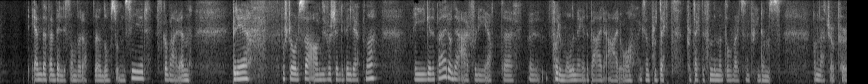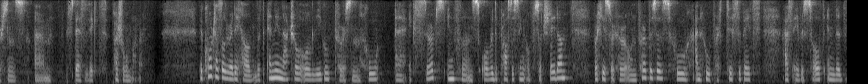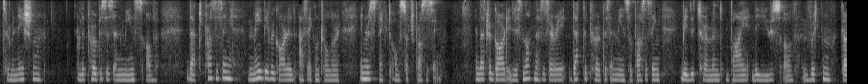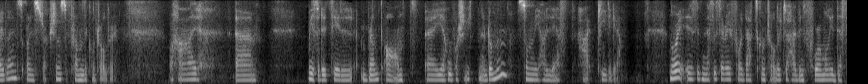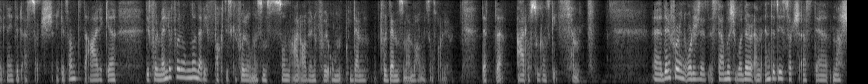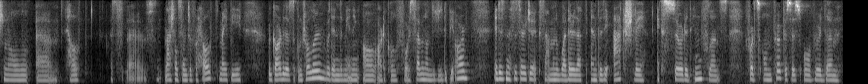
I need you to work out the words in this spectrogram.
dette er veldig standard at uh, domstolen sier det skal være en bred forståelse av de forskjellige begrepene i GDPR, og det er fordi at uh, formålet med GDPR er å liksom, protect, protect the fundamental rights and freedoms of natural persons, um, spesifikt personvernet. The court has already held that any natural or legal person who uh, exerts influence over the processing of such data for his or her own purposes, who and who participates as a result in the determination the purposes and means of that processing may be regarded as a controller in respect of such processing. In that regard, it is not necessary that the purpose and means of processing be determined by the use of written guidelines or instructions from the controller. Og her eh, viser de til bl.a. Eh, Jehovas vitner-dommen, som vi har lest her tidligere. Nor is it necessary for that controller to have been formally designated as such. Ikke sant? Det er ikke de formelle forholdene, det er de faktiske forholdene som, som er avgjørende for, om dem, for hvem som er behandlingsansvarlig. Dette er også ganske kjent. Uh, therefore, in order to establish whether an entity such as the National um, Health uh, National Center for Health may be regarded as a controller within the meaning of Article 4.7 of the GDPR, it is necessary to examine whether that entity actually exerted influence for its own purposes over the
